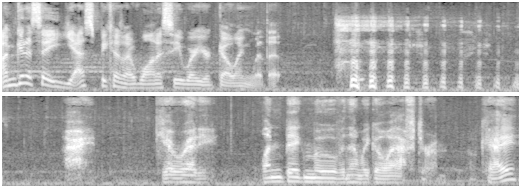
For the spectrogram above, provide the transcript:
I'm gonna say yes because I want to see where you're going with it. All right, get ready. One big move, and then we go after him, okay?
